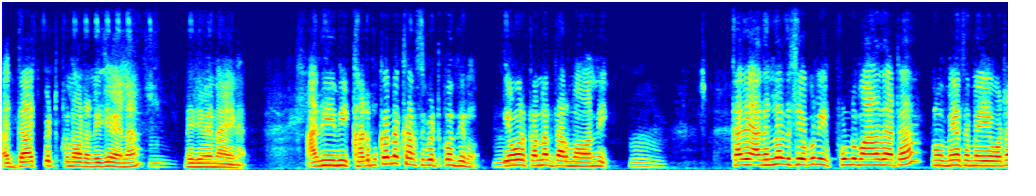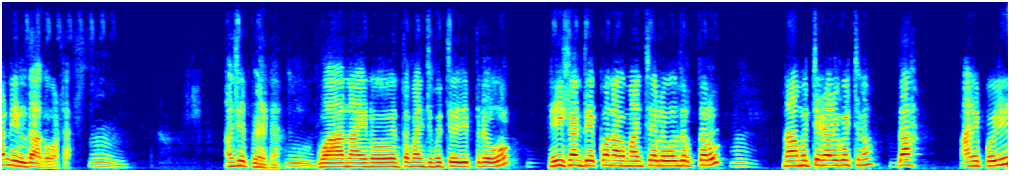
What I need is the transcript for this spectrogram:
అది దాచిపెట్టుకున్నావట నిజమేనా? నిజమేనా ఆయన? అది నీ కడుపు కన్నా ఖర్చు పెట్టుకొని తిను. ఎవరికన్నా ధర్మం అని. కానీ అది ఉన్నంత సేపు నీకు పుండు మానదట నువ్వు మేత మేయవట నీళ్ళు తాగవట. అని చెప్పినట. వా నాయను ఇంత మంచి ముచ్చట చెప్పినావు. నీకంటే ఎక్కువ నాకు మంచి వాళ్ళు ఎవరు దొరుకుతారు? నా ముచ్చట అడిగి వచ్చినావు. దా అని పోయి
